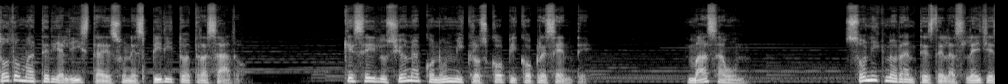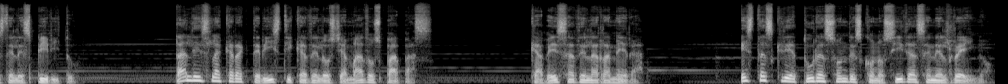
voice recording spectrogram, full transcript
Todo materialista es un espíritu atrasado, que se ilusiona con un microscópico presente. Más aún, son ignorantes de las leyes del espíritu. Tal es la característica de los llamados papas. Cabeza de la ramera. Estas criaturas son desconocidas en el reino.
